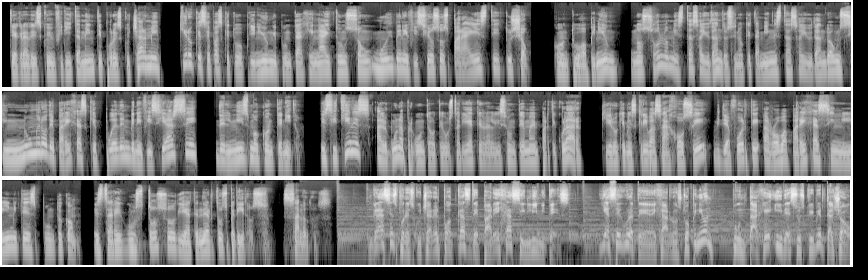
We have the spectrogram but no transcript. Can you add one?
Te agradezco infinitamente por escucharme. Quiero que sepas que tu opinión y puntaje en iTunes son muy beneficiosos para este tu show. Con tu opinión no solo me estás ayudando, sino que también estás ayudando a un sinnúmero de parejas que pueden beneficiarse del mismo contenido. Y si tienes alguna pregunta o te gustaría que realice un tema en particular, quiero que me escribas a josevillafuerte.parejasinlimites.com. Estaré gustoso de atender tus pedidos. Saludos. Gracias por escuchar el podcast de Parejas sin Límites. Y asegúrate de dejarnos tu opinión, puntaje y de suscribirte al show.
